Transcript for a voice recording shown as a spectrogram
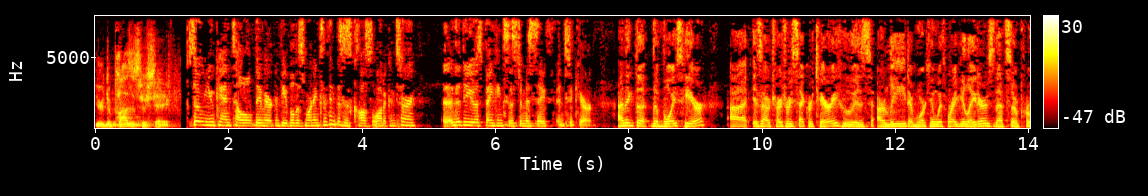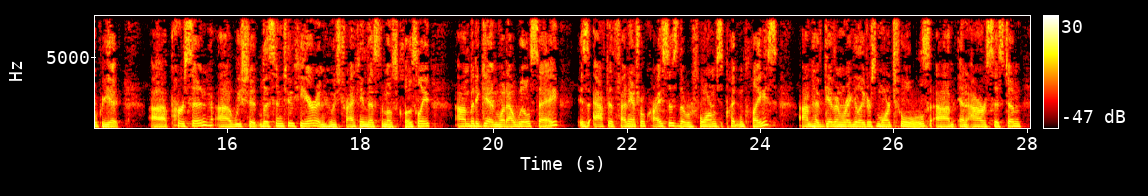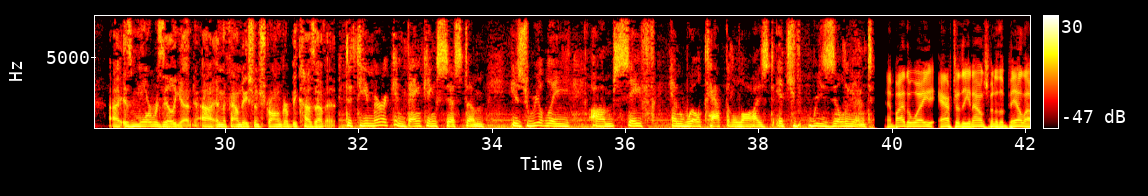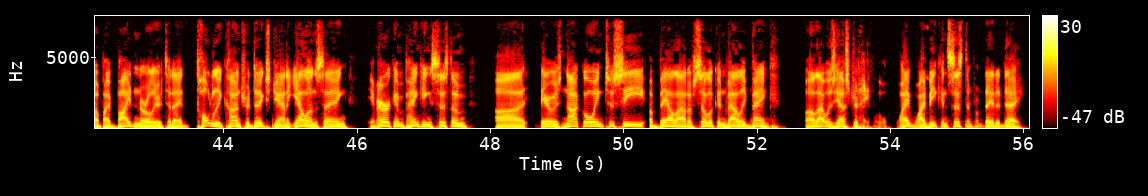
Your deposits are safe. So you can tell the American people this morning, because I think this has caused a lot of concern uh, that the U.S. banking system is safe and secure? I think the, the voice here uh, is our Treasury Secretary, who is our lead and working with regulators. That's the appropriate uh, person uh, we should listen to here and who's tracking this the most closely. Um, but again, what I will say is after the financial crisis, the reforms put in place um, have given regulators more tools, um, and our system uh, is more resilient uh, and the foundation stronger because of it. That the American banking system is really um, safe and well capitalized. It's resilient. And by the way, after the announcement of the bailout by Biden earlier today, totally contradicts Janet Yellen saying the American banking system, uh, there is not going to see a bailout of Silicon Valley Bank. Well, that was yesterday. Why, why be consistent from day to day?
